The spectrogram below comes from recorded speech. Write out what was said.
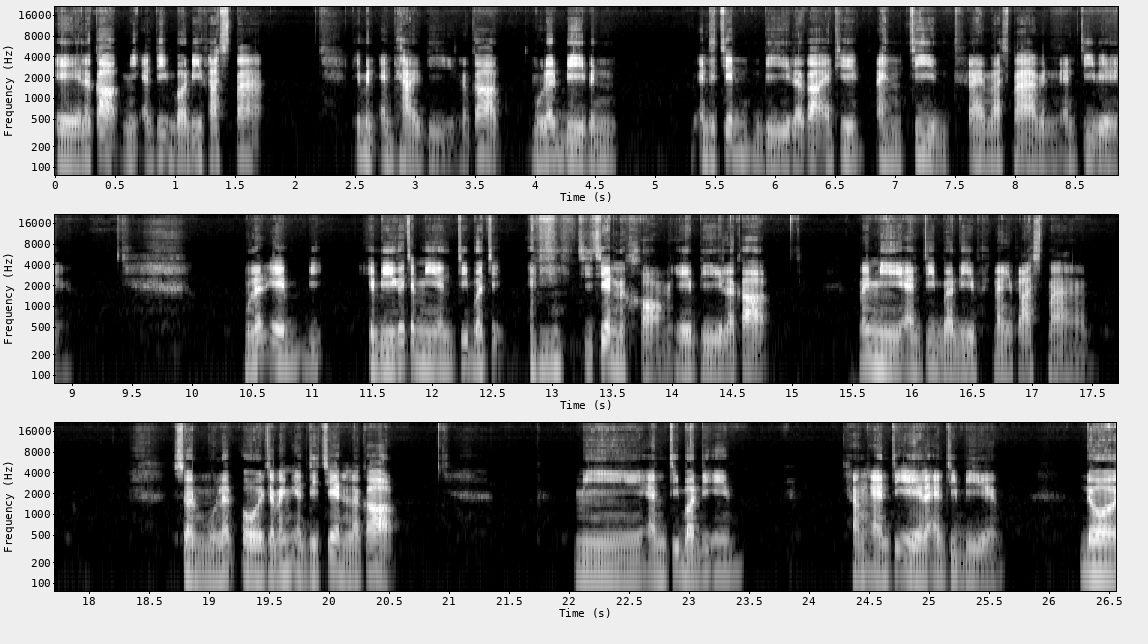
A แล้วก็มีแอนติบอดีพลาสมาที่เป็น anti B แล้วก็หมู่เลือด B เป็นแอนติเจน B แล้วก็แอนติแอนติไทพลาสมาเป็นแอนติ B หมู่เลือด AB AB ก็จะมีแอนติบอดีแอนติเจนของ AB แล้วก็ไม่มีแอนติบอดีในพลาสมาครับส่วนหมู่เลือด O จะไม่มีแอนติเจน แล้วก็ มีแอนติบอดีทั้งแอนติ A และแอนติ B ครับโดย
